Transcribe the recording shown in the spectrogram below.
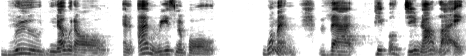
rude, know it all, and unreasonable woman that people do not like.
